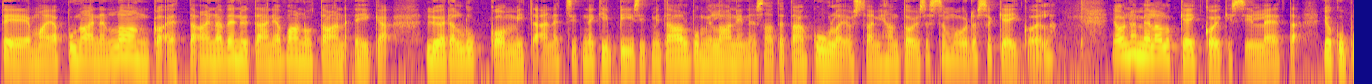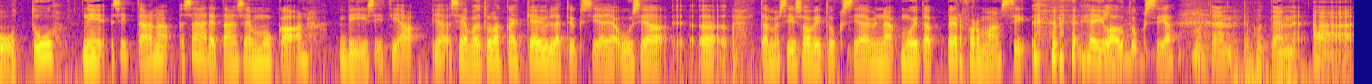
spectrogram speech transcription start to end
teema ja punainen lanka, että aina venytään ja vanutaan eikä lyödä lukkoon mitään, että sitten nekin biisit, mitä albumilla on, niin ne saatetaan kuulla jossain ihan toisessa muodossa keikoilla. Ja onhan meillä ollut keikkoikin silleen, että joku puuttuu, niin sitten aina säädetään sen mukaan biisit ja, ja siellä voi tulla kaikkea yllätyksiä ja uusia ö, tämmöisiä sovituksia ynnä muita performanssiheilautuksia. Kuten, kuten ää,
